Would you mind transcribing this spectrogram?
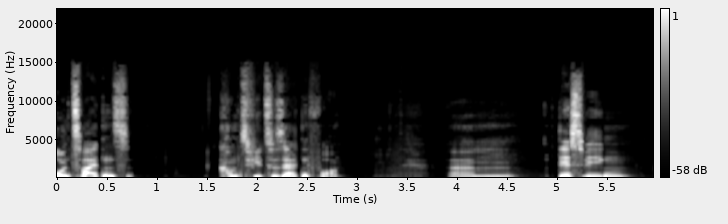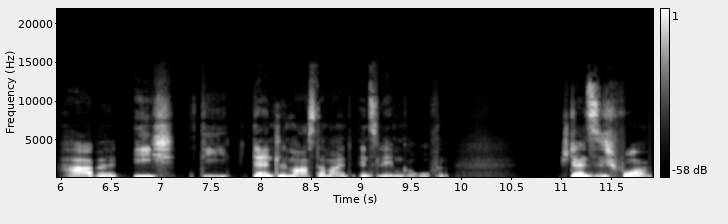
und zweitens kommt es viel zu selten vor. Ähm, deswegen habe ich die Dental Mastermind ins Leben gerufen. Stellen Sie sich vor,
